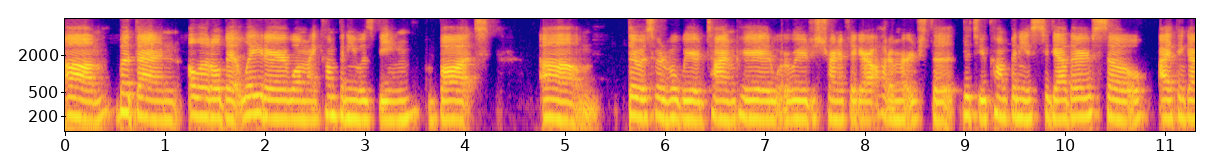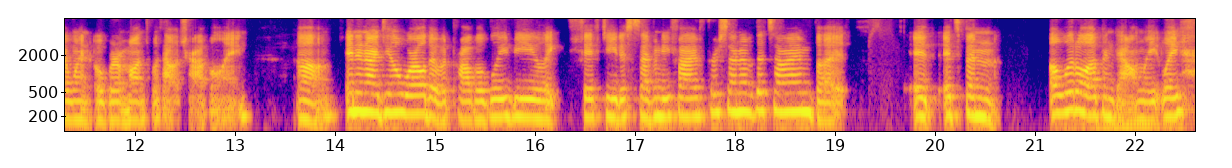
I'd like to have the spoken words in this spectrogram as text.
Um, but then a little bit later, while my company was being bought, um, there was sort of a weird time period where we were just trying to figure out how to merge the the two companies together. So I think I went over a month without traveling. Um, in an ideal world, it would probably be like 50 to 75% of the time, but it it's been a little up and down lately.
